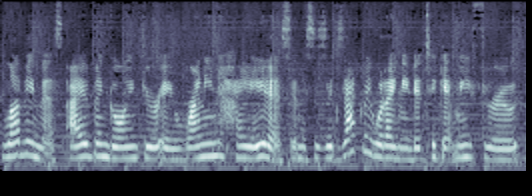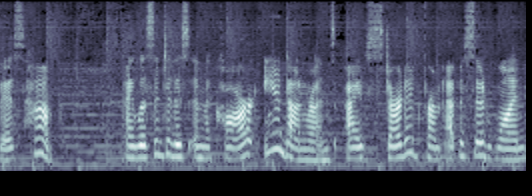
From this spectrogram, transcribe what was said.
loving this. I've been going through a running hiatus, and this is exactly what I needed to get me through this hump. I listen to this in the car and on runs. I've started from episode one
